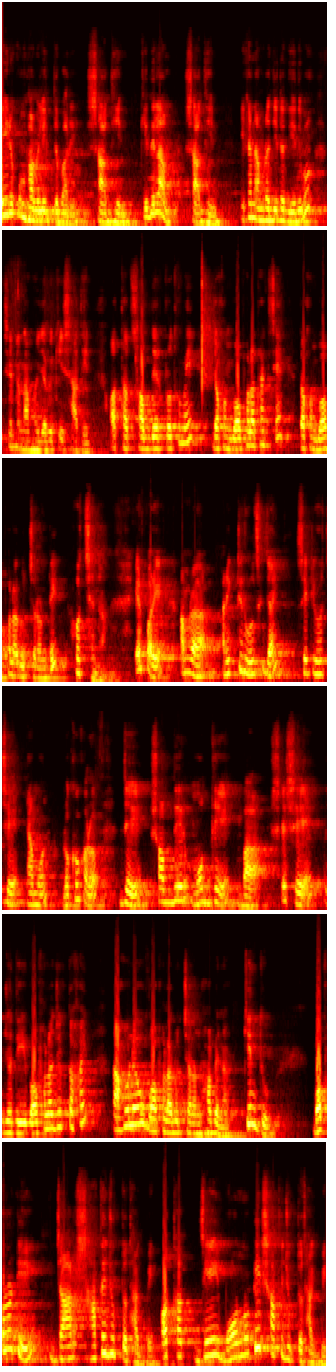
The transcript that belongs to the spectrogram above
এইরকম ভাবে লিখতে পারি, স্বাধীন। কি দিলাম? স্বাধীন। এখানে আমরা যেটা দিয়ে দিব, সেটার নাম হয়ে যাবে কি স্বাধীন। অর্থাৎ শব্দের প্রথমেই যখন বফলা থাকছে, তখন বফলার উচ্চারণটি হচ্ছে না। এরপরে আমরা আরেকটি রুলস যাই, সেটি হচ্ছে এমন। লক্ষ্য করো যে শব্দের মধ্যে বা শেষে যদি বফলা যুক্ত হয়, তাহলেও বফলার উচ্চারণ হবে না। কিন্তু বফলাটি যার সাথে যুক্ত থাকবে, অর্থাৎ যেই বর্ণটির সাথে যুক্ত থাকবে,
